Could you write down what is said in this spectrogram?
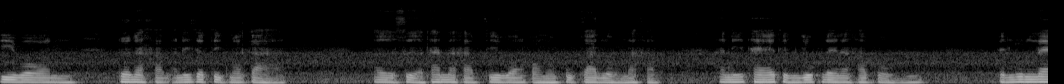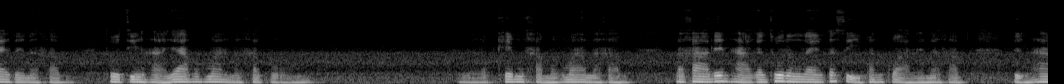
จีวรด้วยนะครับ อันนี้จะติดมากาเออเสือท่านนะครับ จีวรของหลวงปู่การหลงนะครับ อันนี้แท้ถึงยุคเลยนะครับ ผม เป็นรุ่นแรกเลยนะครับ ตัวจริงหายากมากๆนะครับ ผมนะครับเข้มขำมากๆนะครับ ราคาเล่นหากันช่วงแรงๆก็สี่พันกว่าเลยนะครับ ถึงห้า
